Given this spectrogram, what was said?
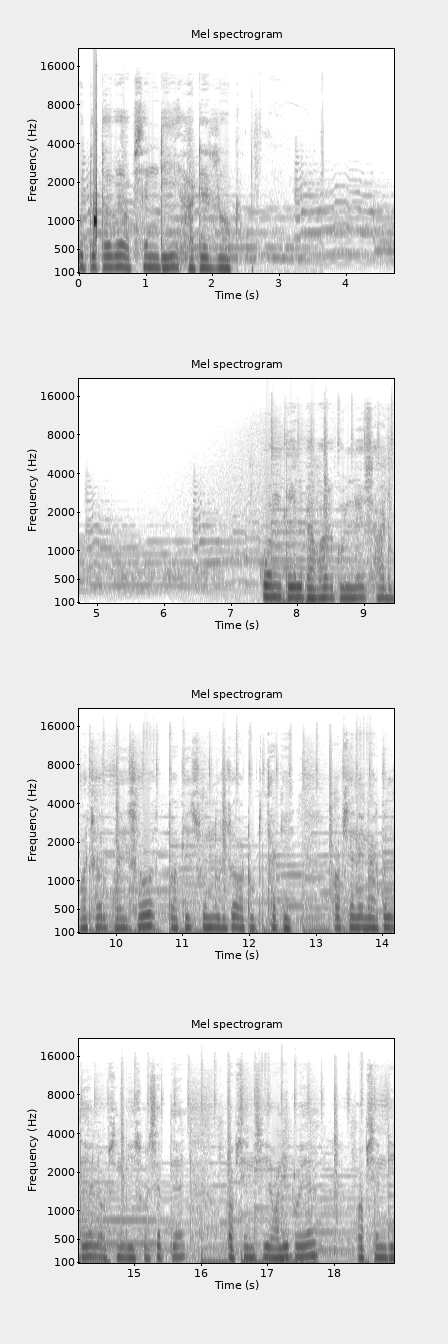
উত্তরটা হবে অপশন ডি হার্টের রোগ কোন তেল ব্যবহার করলে ষাট বছর বয়সেও ত্বকের সৌন্দর্য অটুট থাকে? অপশন এ নারকেল তেল. অপশন বি সরষের তেল. Option C olive oil, option D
